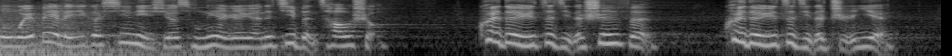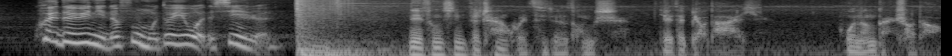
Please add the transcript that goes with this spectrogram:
我违背了一个心理学从业人员的基本操守，愧对于自己的身份，愧对于自己的职业，愧对于你的父母对于我的信任。那封信在忏悔自己的同时，也在表达爱意。我能感受到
